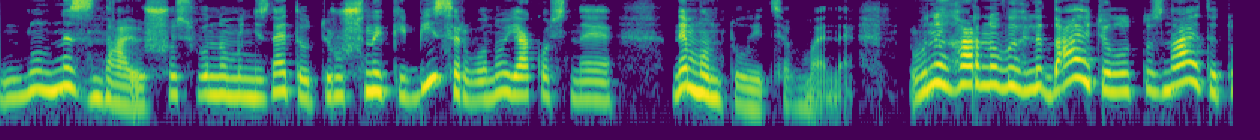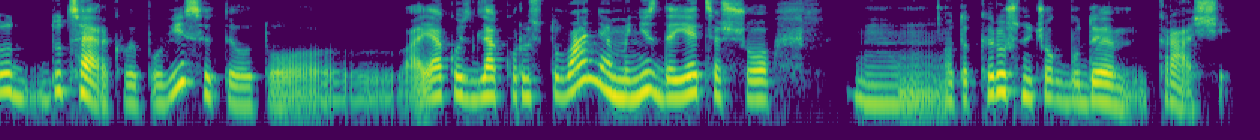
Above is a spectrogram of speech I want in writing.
Ну, Не знаю, щось воно мені, знаєте, от рушник і бісер, воно якось не не монтується в мене. Вони гарно виглядають, але то, знаєте, то до церкви повісити, ото, а якось для користування мені здається, що отакий рушничок буде кращий.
